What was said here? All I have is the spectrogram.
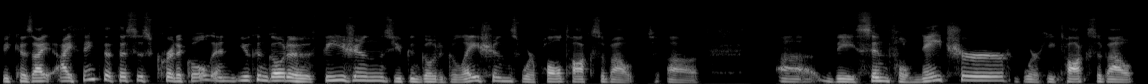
because I I think that this is critical and you can go to Ephesians, you can go to Galatians where Paul talks about uh, uh, the sinful nature, where he talks about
